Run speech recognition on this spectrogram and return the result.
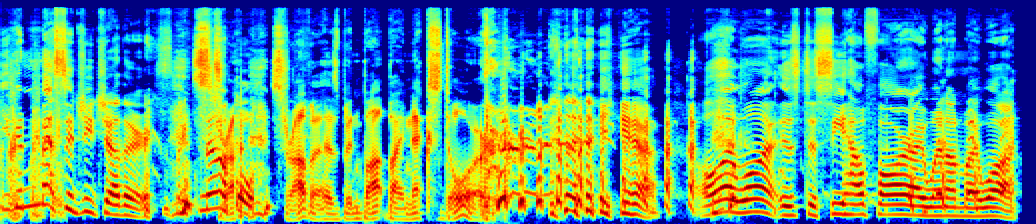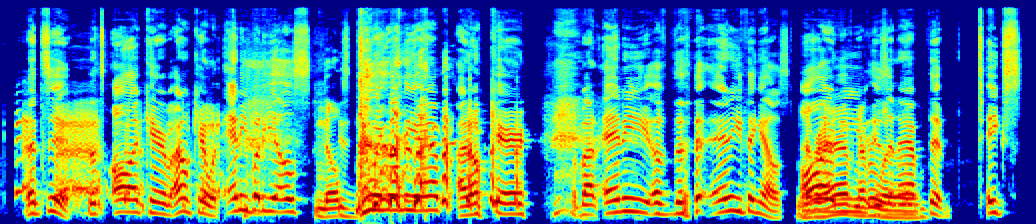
You can message each other." Like, Stra- no, Strava has been bought by Nextdoor. yeah. All I want is to see how far I went on my walk. That's it. That's all I care about. I don't care what anybody else nope. is doing on the app. I don't care about any of the anything else. all Never I need never is an app that takes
